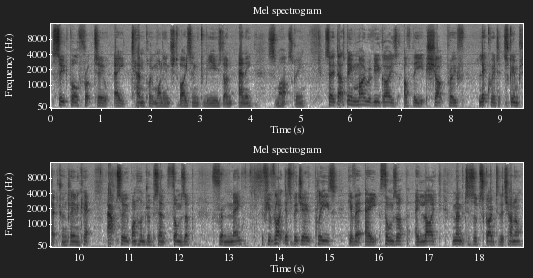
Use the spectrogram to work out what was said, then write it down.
suitable for up to a 10.1 inch device and can be used on any smart screen. So that's been my review guys of the Sharkproof liquid screen protector and cleaning kit. Absolute 100% thumbs up from me. If you've liked this video, please give it a thumbs up, a like. Remember to subscribe to the channel.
